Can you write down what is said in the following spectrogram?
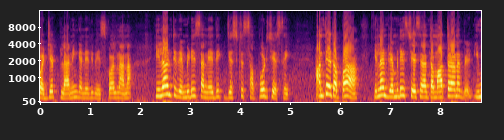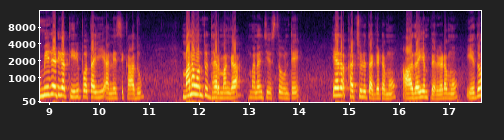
బడ్జెట్ ప్లానింగ్ అనేది వేసుకోవాలి నాన్న. ఇలాంటి రెమెడీస్ అనేది జస్ట్ సపోర్ట్ చేస్తాయి. అంతే తప్ప ఇలాంటి రెమెడీస్ చేసినంత మాత్రాన ఇమ్మీడియట్గా తీరిపోతాయి అనేసి కాదు. మన వంతు ధర్మంగా మనం చేస్తూ ఉంటే ఏదో ఖర్చులు తగ్గటము ఆదాయం పెరగడము ఏదో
